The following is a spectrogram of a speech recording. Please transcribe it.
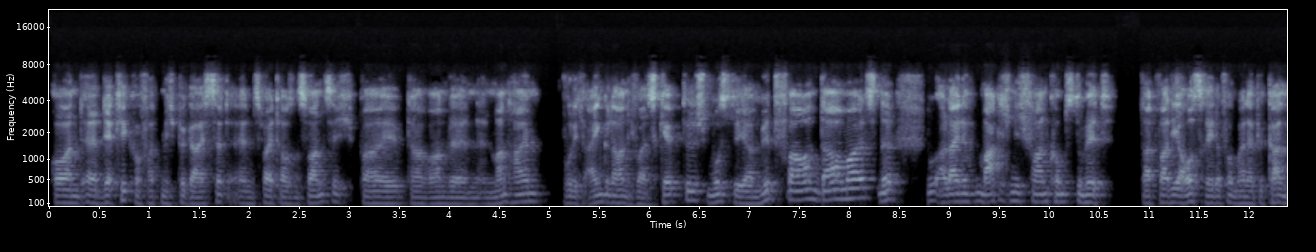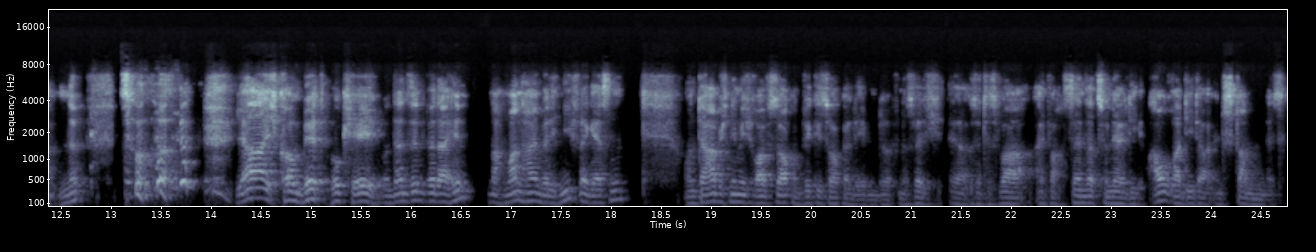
Und äh, der Kickoff hat mich begeistert in 2020. Bei, da waren wir in, in Mannheim, wurde ich eingeladen. Ich war skeptisch, musste ja mitfahren damals. Ne? Du alleine mag ich nicht fahren, kommst du mit? Das war die Ausrede von meiner Bekannten. Ne? So, ja, ich komme mit, okay. Und dann sind wir dahin nach Mannheim, werde ich nie vergessen. Und da habe ich nämlich Rolf Sorg und Vicky Sorg erleben dürfen. Das werde ich, äh, also das war einfach sensationell, die Aura, die da entstanden ist.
